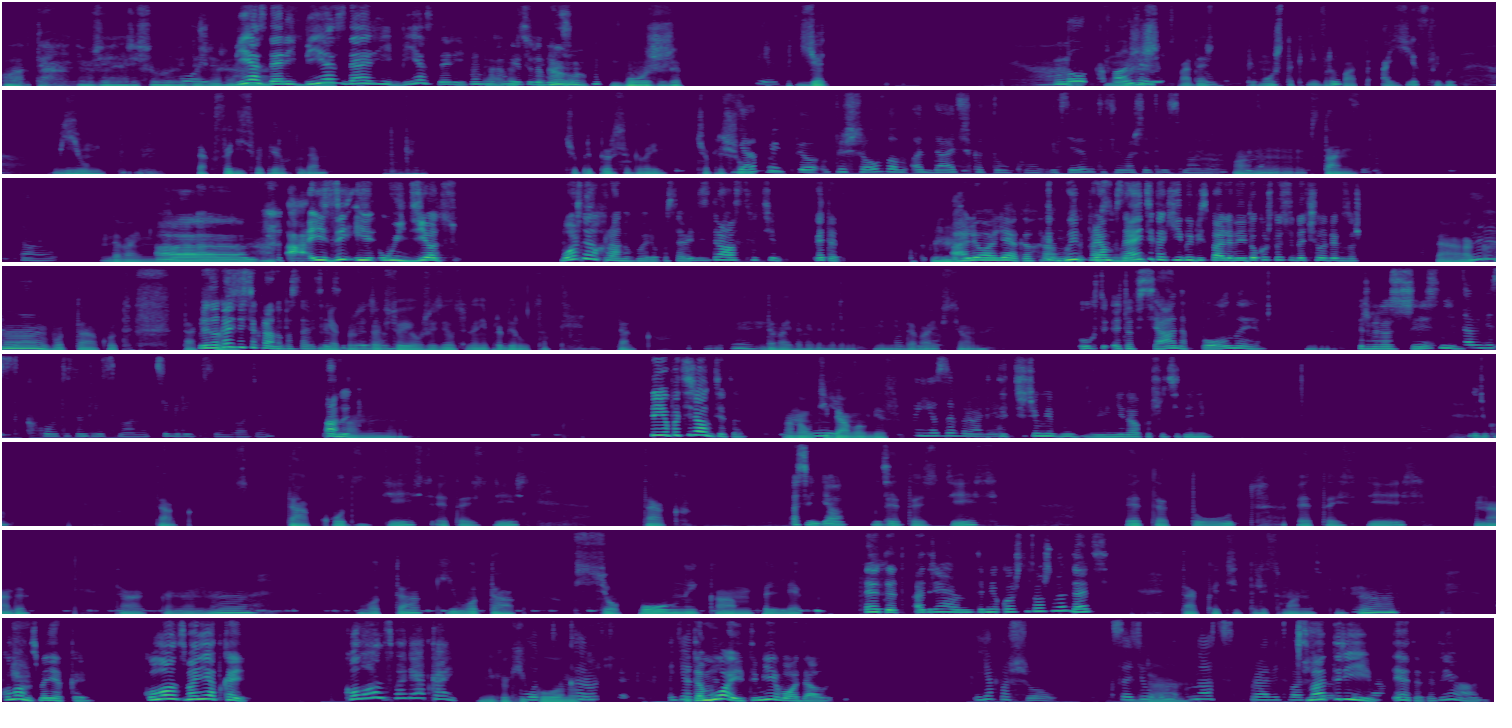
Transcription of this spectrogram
Вот, неужели решил уже Ой. даже раз? Бездари, бездари, бездари. да, Как мне отсюда выйти? Боже, я... Ну, Можешь, вернусь. подожди, ты можешь так не врываться. А если бы... Так, садись, во-первых, туда. Чё приперся, говори. Чё пришел? Я пришел вам отдать шкатулку и все вот эти ваши талисманы. А, ну, встань. знаете. Да. Давай мне. А, а, изи- и уйди отсюда. Можно охрану в мэрию поставить? Здравствуйте. Этот. Алло, Олег, охрану Вы прям знаете, какие вы беспалевные? Только что сюда человек зашел. Так, а, вот так вот. Так, Предлагаю здесь охрану поставить. Нет, просто все, я уже сделал, сюда не проберутся. Так, давай, давай, давай, давай. Мне давай, все. Ух ты, это вся она полная. Первый раз в Ну, жизни. Там без какого-то там талисмана. Тигрицы вроде. А, ну А, ну, ты ее потерял где-то. она у Нет. тебя, балбес. Вы ее забрали. Ты чуть мне не дал подшутить на ним. Дядюка. Так, так, вот здесь, это здесь. Так, А свинья где? это здесь. Это тут. Это здесь. Не надо. Так, на Вот так и вот так. Все, полный комплект. Этот, Адриан, ты мне кое-что должен отдать. Так, эти талисманы сюда. Кулон с монеткой. Кулон с монеткой. Кулон с монеткой. Никаких Вот, кулонов. короче, я, Это тогда- мой, ты мне его отдал. я пошел. Кстати, у- Да. у, нас правит ваша... Смотри, этот, Адриан.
